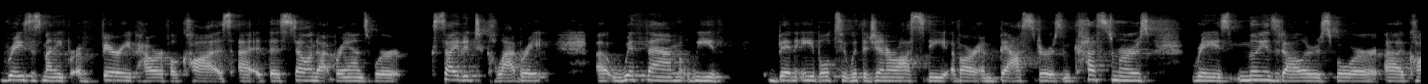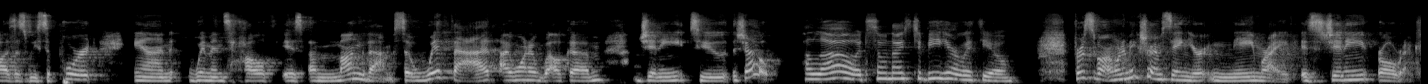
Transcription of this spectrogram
raises money for a very powerful cause. Uh, the Stella Dot brands were excited to collaborate uh, with them. We've been able to, with the generosity of our ambassadors and customers, raise millions of dollars for uh, causes we support, and women's health is among them. So, with that, I want to welcome Ginny to the show. Hello, it's so nice to be here with you. First of all, I want to make sure I'm saying your name right. It's Ginny Ehrlich.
